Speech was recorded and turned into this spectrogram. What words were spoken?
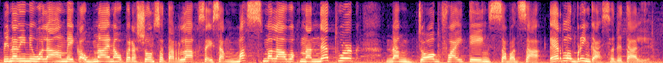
Pinaniniwala ang may kaugnay na operasyon sa Tarlac sa isang mas malawak na network ng dogfighting sa bansa. Erlo Bringa sa detalye.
